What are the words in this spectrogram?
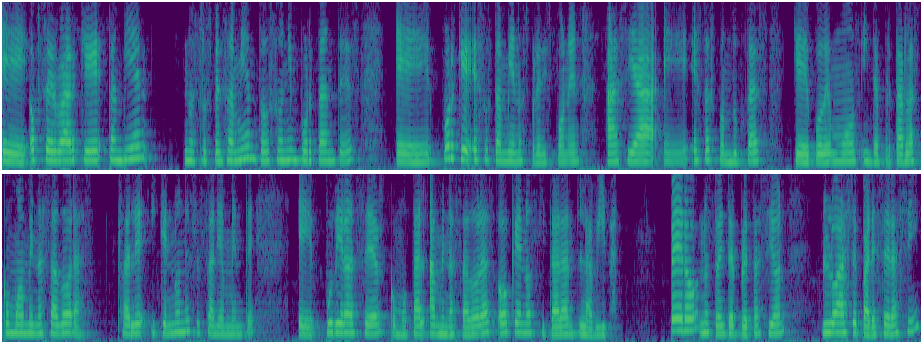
eh, observar que también nuestros pensamientos son importantes porque esos también nos predisponen hacia eh, estas conductas que podemos interpretarlas como amenazadoras, ¿sale? Y que no necesariamente eh, pudieran ser como tal amenazadoras o que nos quitaran la vida. Pero nuestra interpretación lo hace parecer así.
